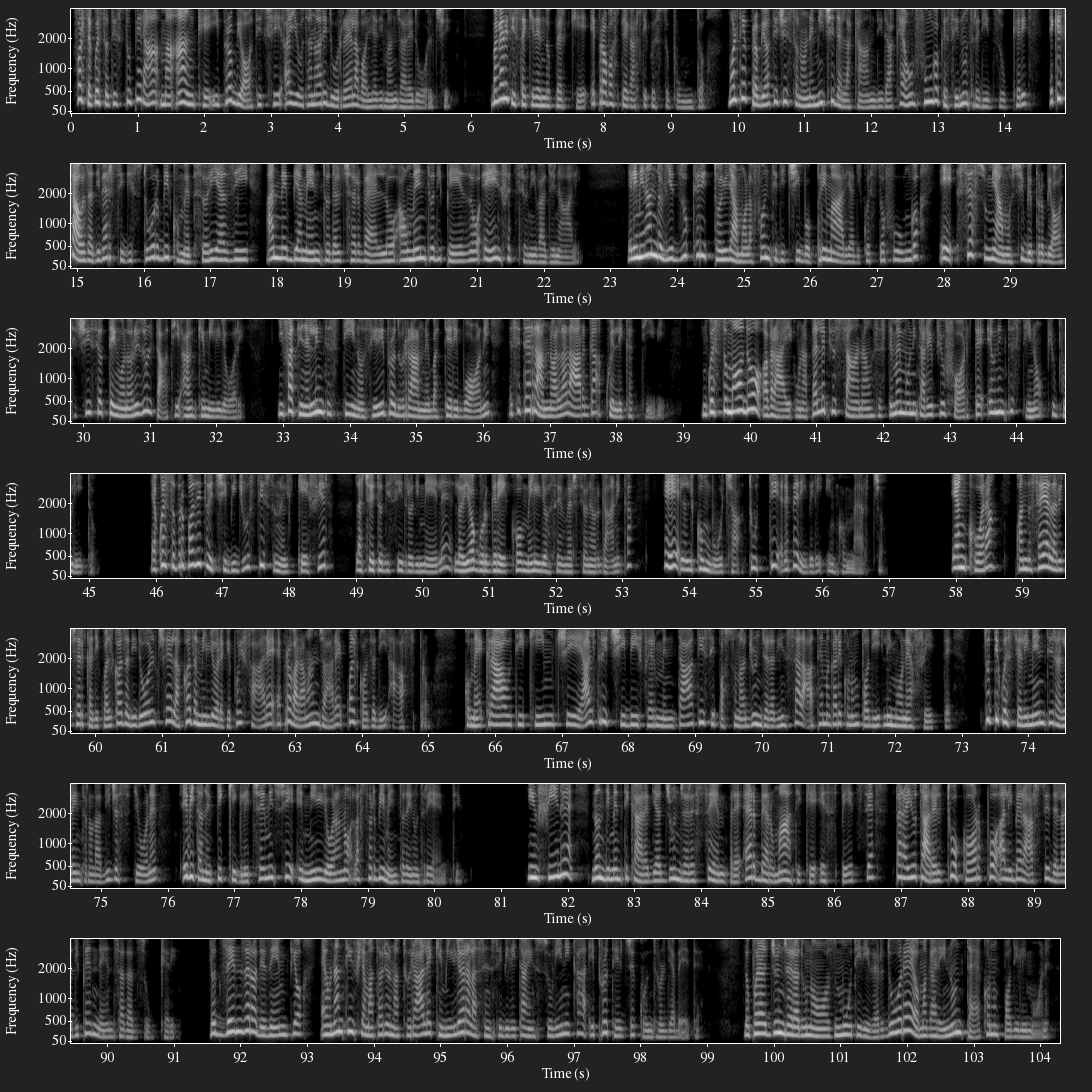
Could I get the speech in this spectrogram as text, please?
Forse questo ti stupirà, ma anche i probiotici aiutano a ridurre la voglia di mangiare dolci. Magari ti stai chiedendo perché e provo a spiegarti questo punto. Molti probiotici sono nemici della candida, che è un fungo che si nutre di zuccheri e che causa diversi disturbi come psoriasi, annebbiamento del cervello, aumento di peso e infezioni vaginali. Eliminando gli zuccheri togliamo la fonte di cibo primaria di questo fungo e se assumiamo cibi probiotici si ottengono risultati anche migliori. Infatti nell'intestino si riprodurranno i batteri buoni e si terranno alla larga quelli cattivi. In questo modo avrai una pelle più sana, un sistema immunitario più forte e un intestino più pulito. E a questo proposito i cibi giusti sono il kefir, l'aceto di sidro di mele, lo yogurt greco, meglio se in versione organica, e il kombucha, tutti reperibili in commercio. E ancora, quando sei alla ricerca di qualcosa di dolce, la cosa migliore che puoi fare è provare a mangiare qualcosa di aspro. Come krauti, kimchi e altri cibi fermentati si possono aggiungere ad insalate magari con un po' di limone a fette. Tutti questi alimenti rallentano la digestione, evitano i picchi glicemici e migliorano l'assorbimento dei nutrienti. Infine, non dimenticare di aggiungere sempre erbe aromatiche e spezie per aiutare il tuo corpo a liberarsi della dipendenza da zuccheri. Lo zenzero, ad esempio, è un antinfiammatorio naturale che migliora la sensibilità insulinica e protegge contro il diabete. Lo puoi aggiungere ad uno smoothie di verdure o magari in un tè con un po' di limone.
